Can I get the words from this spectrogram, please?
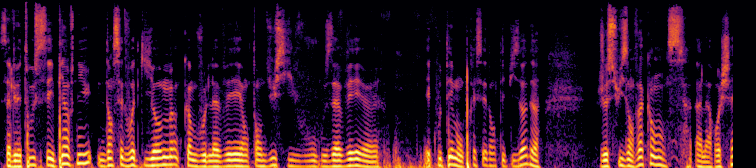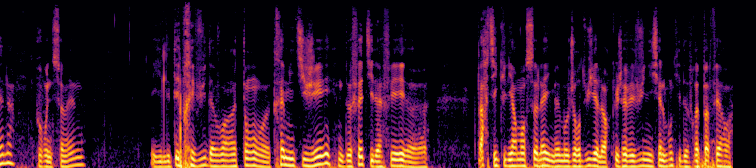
Salut à tous et bienvenue dans cette voix de Guillaume. Comme vous l'avez entendu si vous avez euh, écouté mon précédent épisode, je suis en vacances à La Rochelle pour une semaine. Il était prévu d'avoir un temps euh, très mitigé. De fait, il a fait euh, particulièrement soleil même aujourd'hui alors que j'avais vu initialement qu'il devrait pas faire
